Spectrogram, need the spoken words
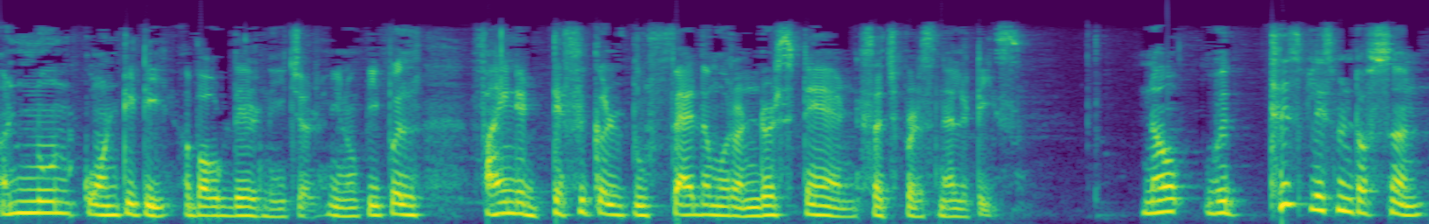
unknown quantity about their nature. You know, people find it difficult to fathom or understand such personalities. Now, with this placement of Sun,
